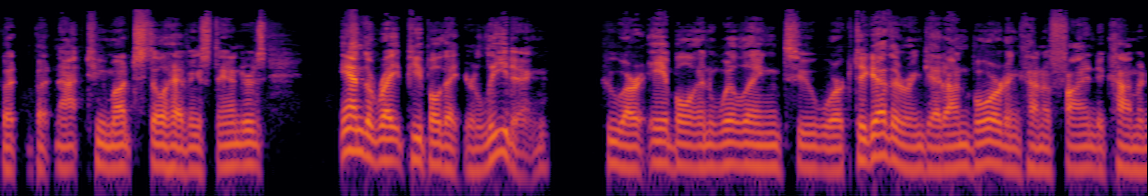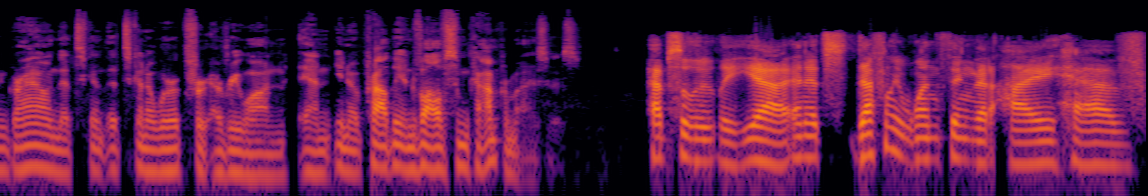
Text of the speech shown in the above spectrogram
but but not too much still having standards and the right people that you're leading who are able and willing to work together and get on board and kind of find a common ground that's that's going to work for everyone and you know probably involve some compromises Absolutely. Yeah. And it's definitely one thing that I have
